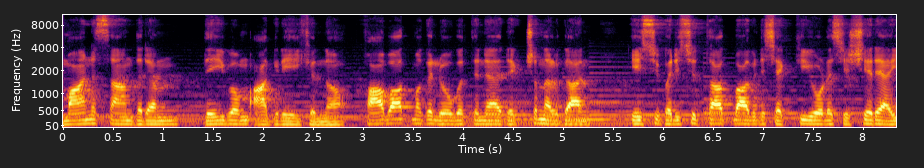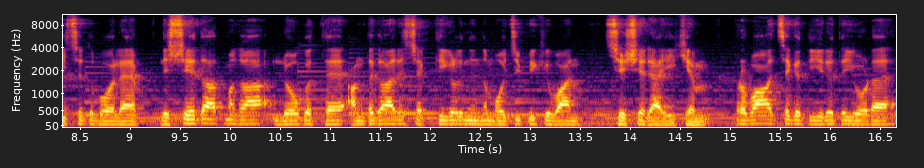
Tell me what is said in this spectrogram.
മാനസാന്തരം ദൈവം ആഗ്രഹിക്കുന്നു. ഭാവാത്മക ലോകത്തിന് രക്ഷ നൽകാൻ യേശു പരിശുദ്ധാത്മാവിന്റെ ശക്തിയോടെ ശിഷ്യരെ അയച്ചതുപോലെ നിഷേധാത്മക ലോകത്തെ അന്ധകാര ശക്തികളിൽ നിന്ന് മോചിപ്പിക്കുവാൻ ശിഷ്യരയക്കും പ്രവാചക ധീരതയോടെ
